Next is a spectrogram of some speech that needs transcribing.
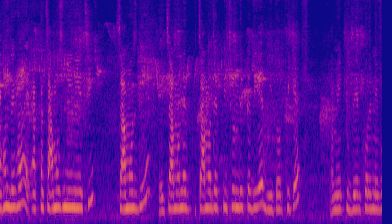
এখন দেখো, একটা চামচ নিয়ে নিয়েছি। চামচ দিয়ে, এই চামচের চামচের পিছন দিকটা দিয়ে ভিতর থেকে আমি একটু বের করে নেব।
